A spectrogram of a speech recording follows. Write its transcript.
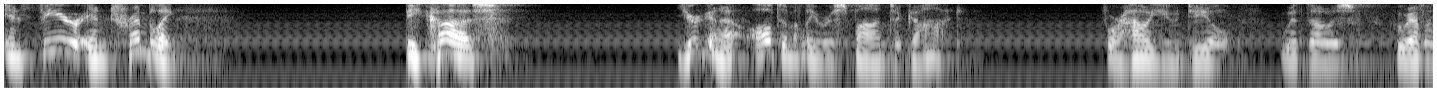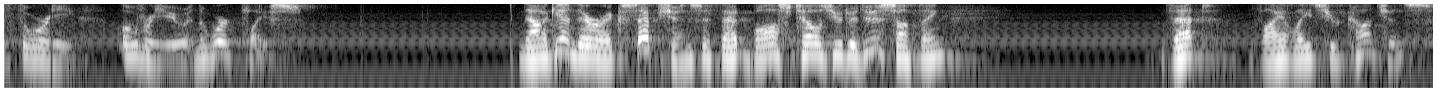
in fear and trembling because you're going to ultimately respond to God for how you deal with those who have authority over you in the workplace. Now, again, there are exceptions. If that boss tells you to do something that violates your conscience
